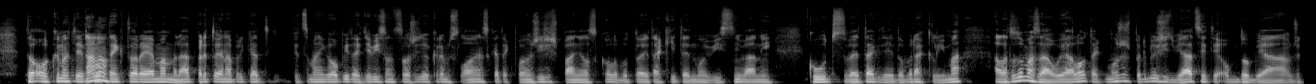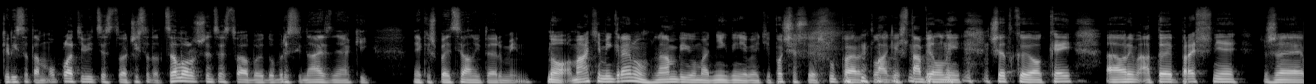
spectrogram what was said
to okno teplotné, ktoré ja mám rád. Preto ja napríklad, keď sa ma niekto opýta, kde by som chcel žiť okrem Slovenska, tak poviem, že Španielsko, lebo to je taký ten môj vysnívaný kút sveta, kde je dobrá klíma. Ale toto ma zaujalo, tak môžeš približiť viacej tie obdobia, že kedy sa tam oplatí vycestovať, či sa dá celoročne cestovať, alebo je dobre si nájsť nejaký nejaký špeciálny termín. No, máte migrénu? Zambiu mať nikdy nebudete. Počasie je super, tlak je stabilný, všetko je OK. A, hovorím, a to je presne, že e,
